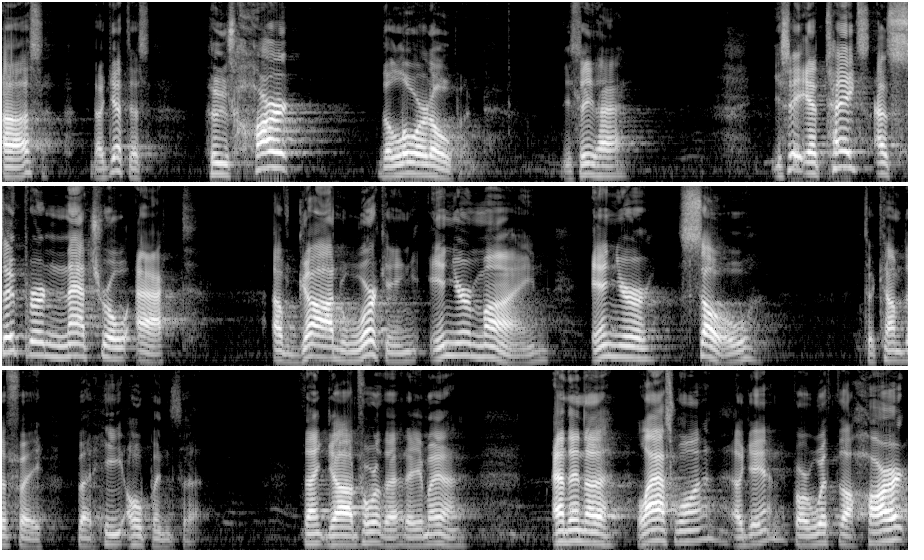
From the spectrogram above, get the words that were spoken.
us now get this, whose heart the Lord opened. You see that? You see, it takes a supernatural act of God working in your mind, in your soul, to come to faith, but He opens it. Thank God for that. Amen. And then the last one, again, for with the heart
